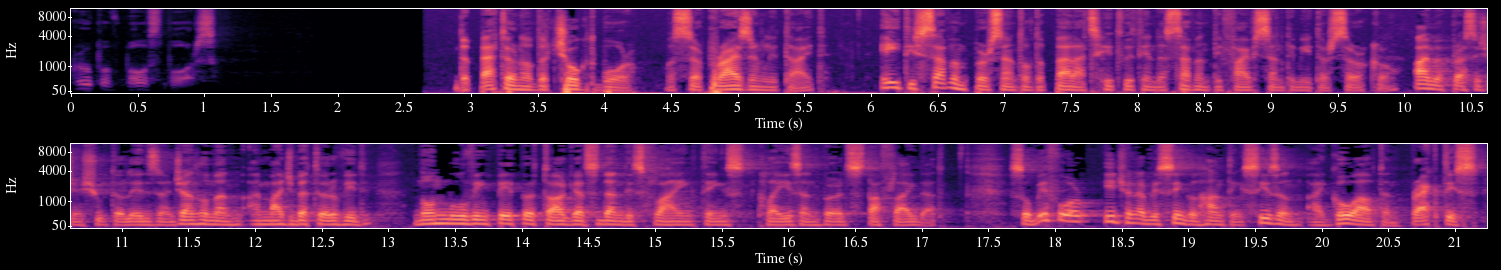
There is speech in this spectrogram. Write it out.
group of both bores. The pattern of the choked bore was surprisingly tight. 87% of the pellets hit within the 75 centimeter circle. I'm a precision shooter, ladies and gentlemen. I'm much better with non-moving paper targets than these flying things, clays and birds, stuff like that. So before each and every single hunting season, I go out and practice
